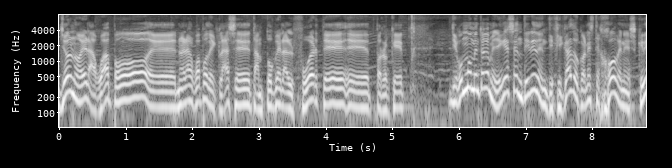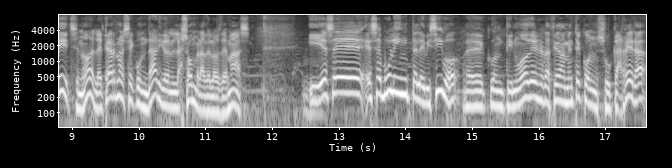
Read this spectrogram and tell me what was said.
yo no era guapo, eh, no era el guapo de clase, tampoco era el fuerte, por lo que... Llegó un momento que me llegué a sentir identificado con este joven Screech, ¿no? El eterno secundario en la sombra de los demás. Y ese, ese bullying televisivo eh, continuó desgraciadamente con su carrera,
